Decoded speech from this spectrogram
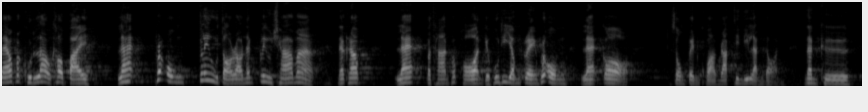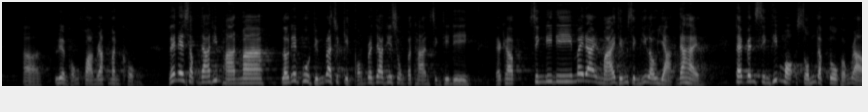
แล้วพระคุณเล่าเข้าไป และพระองค์กลิ้วต่อเรานั้นกลิ้วช้ามากนะครับ และประทานพระพรแก่ผู้ที่ยำเกรงพระองค์และก็ทรงเป็นความรักที่นิรันดรนนั่นคือเอเรื่องของความรักมั่นคง และในสัปดาห์ที่ผ่านมาเราได้พูดถึงราชกิจของพระเจ้าที่ทรงประทานสิ่งที่ดีนะครับ สิ่งดีๆ ไม่ได้หมายถึงสิ่งที่เราอยากได้ แต่เป็นสิ่งที่เหมาะสมกับตัวของเรา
